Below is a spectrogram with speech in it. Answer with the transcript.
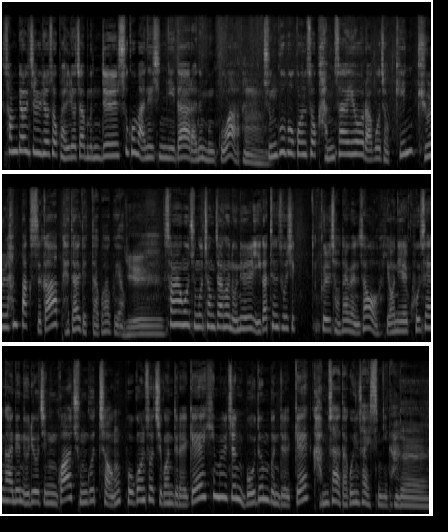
선별진료소 관료자분들 수고 많으십니다. 라는 문구와 음. 중구보건소 감사해요. 라고 적힌 귤 한 박스가 배달됐다고 하고요. 예. 서영우 중구청장은 오늘 이 같은 소식을 전하면서 연일 고생하는 의료진과 중구청 보건소 직원들에게 힘을 준 모든 분들께 감사하다고 인사했습니다. 네.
